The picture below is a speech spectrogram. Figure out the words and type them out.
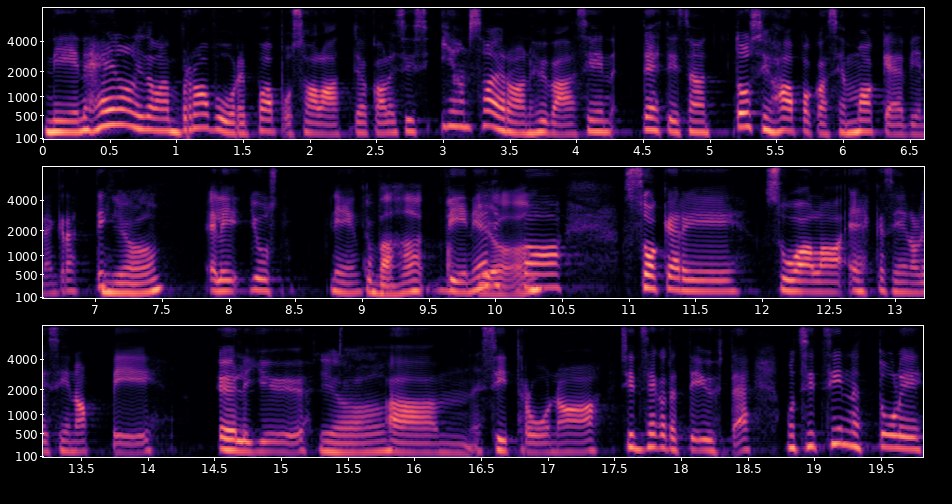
Niin heillä oli tällainen bravuuri papusalaatti, joka oli siis ihan sairaan hyvää. Siinä tehtiin sellainen tosi hapokas ja makea vinegretti. joo. Eli just niin kuin Vähän, viinietikkaa, sokeria, suolaa, ehkä siinä oli sinappia, öljyä, ähm, sitruunaa. Sitten sekoitettiin yhteen. Mutta sitten sinne tuli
